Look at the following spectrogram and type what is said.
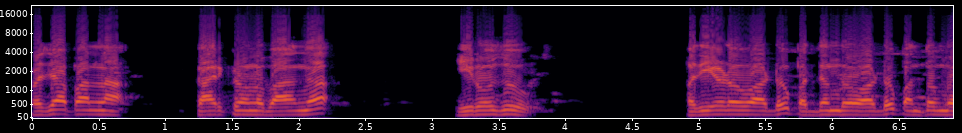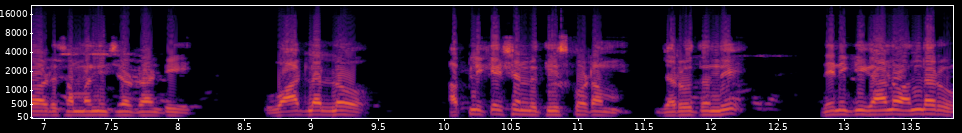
ప్రజాపాలన కార్యక్రమంలో భాగంగా ఈరోజు పదిహేడవ వార్డు పద్దెనిమిదవ వార్డు పంతొమ్మిదవ వార్డు సంబంధించినటువంటి వార్డులలో అప్లికేషన్లు తీసుకోవడం జరుగుతుంది. దీనికి గాను అందరూ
